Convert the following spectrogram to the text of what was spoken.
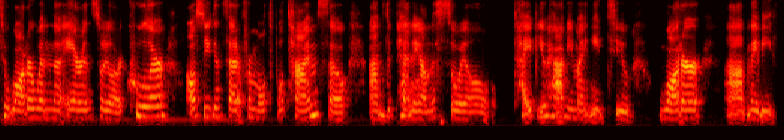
to water when the air and soil are cooler. Also, you can set it for multiple times. So um, depending on the soil type you have, you might need to water uh, maybe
